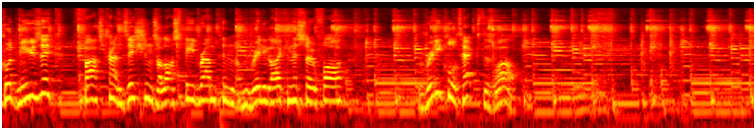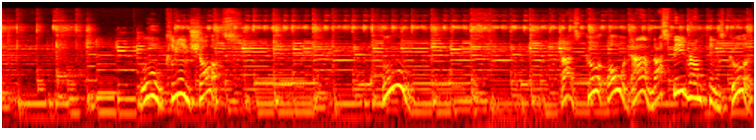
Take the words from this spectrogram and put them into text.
Good music, fast transitions, a lot of speed ramping. I'm really liking this so far. Really cool text as well. Ooh, clean shots. Ooh. That's good. Oh, damn, that speed ramping's good.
